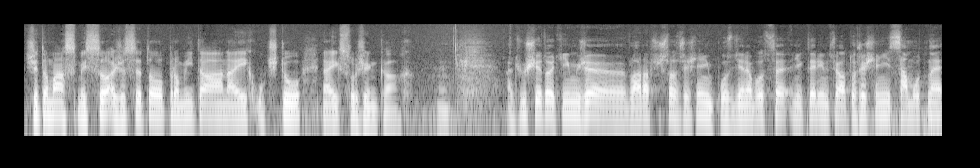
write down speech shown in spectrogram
že to má smysl a že se to promítá promítá na jejich účtu, na jejich složenkách. Ať už je to tím, že vláda přišla s řešením pozdě, nebo se některým třeba to řešení samotné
